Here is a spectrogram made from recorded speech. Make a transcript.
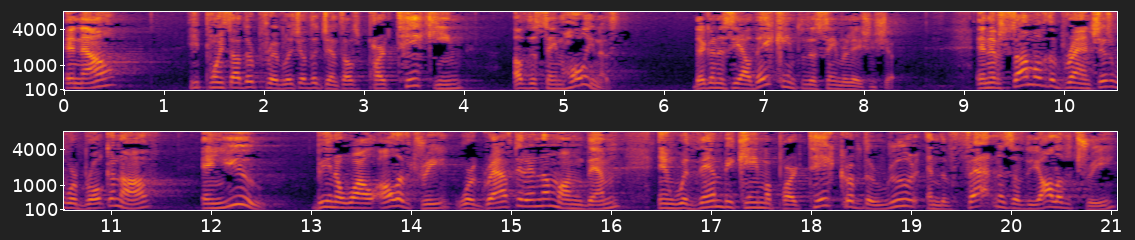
and now he points out the privilege of the Gentiles partaking of the same holiness. They're going to see how they came to the same relationship. And if some of the branches were broken off, and you, being a wild olive tree, were grafted in among them, and with them became a partaker of the root and the fatness of the olive tree,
